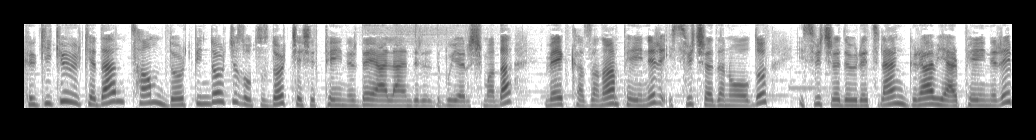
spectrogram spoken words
42 ülkeden tam 4434 çeşit peynir değerlendirildi bu yarışmada ve kazanan peynir İsviçre'den oldu. İsviçre'de üretilen Gruyère peyniri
